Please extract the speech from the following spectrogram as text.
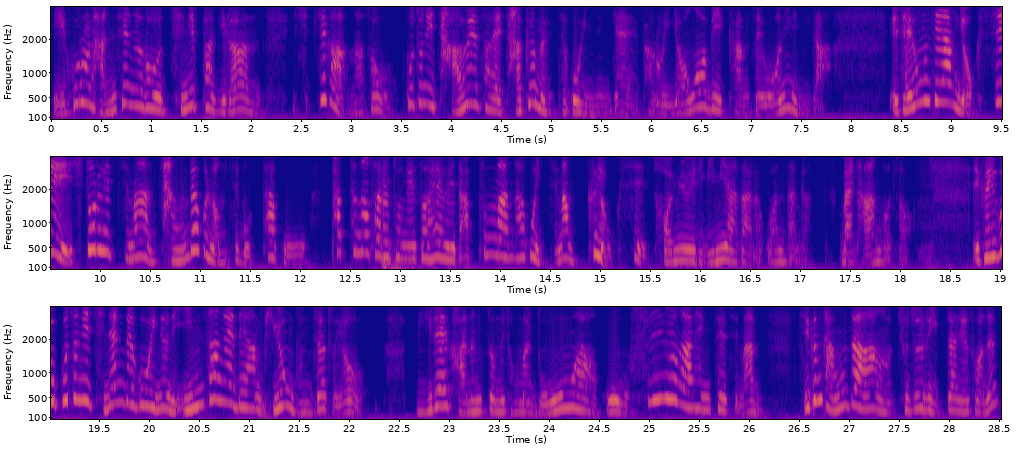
이 홀을 단신으로 진입하기란 쉽지가 않아서 꾸준히 자회사에 자금을 대고 있는 게 바로 이 영업이익 감소의 원인입니다. 대웅제약 역시 시도를 했지만 장벽을 넘지 못하고 파트너사를 통해서 해외 납품만 하고 있지만 그 역시 점유율이 미미하다라고 한다면 말 다한 거죠. 그리고 꾸준히 진행되고 있는 임상에 대한 비용 문제도요. 미래 가능성이 정말 농후하고 훌륭한 행태지만 지금 당장 주주들 입장에서는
